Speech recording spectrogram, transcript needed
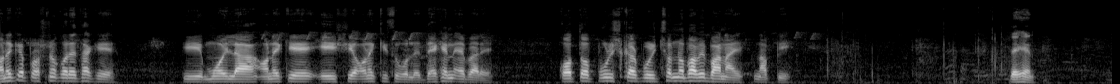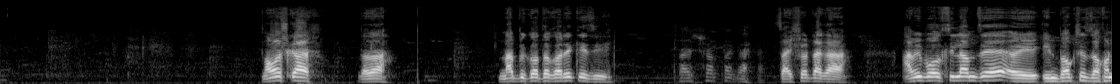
অনেকে প্রশ্ন করে থাকে কি ময়লা, অনেকে এই সে অনেক কিছু বলে। দেখেন এবারে, কত পরিষ্কার পরিচ্ছন্নভাবে বানায় নাপি। দেখেন। নমস্কার, দাদা। নাপি কত করে কেজি? চারশো টাকা। আমি বলছিলাম যে ওই ইনবক্সে যখন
